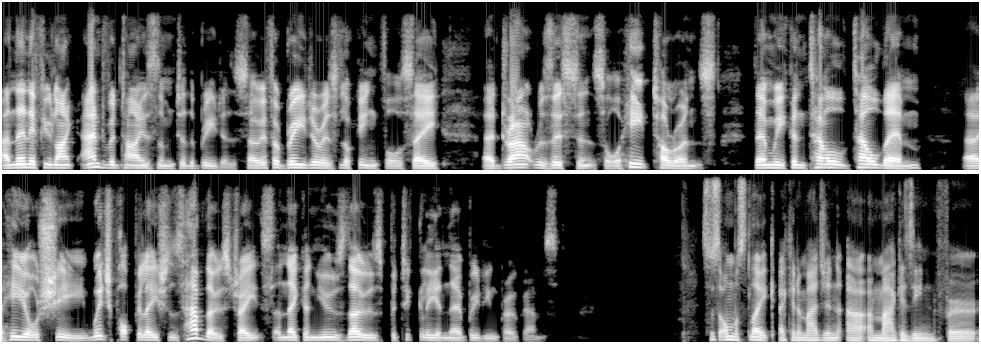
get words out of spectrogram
and then if you like advertise them to the breeders so if a breeder is looking for say drought resistance or heat tolerance then we can tell tell them uh, he or she which populations have those traits and they can use those particularly in their breeding programs So it's almost like I can imagine a, a, magazine for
